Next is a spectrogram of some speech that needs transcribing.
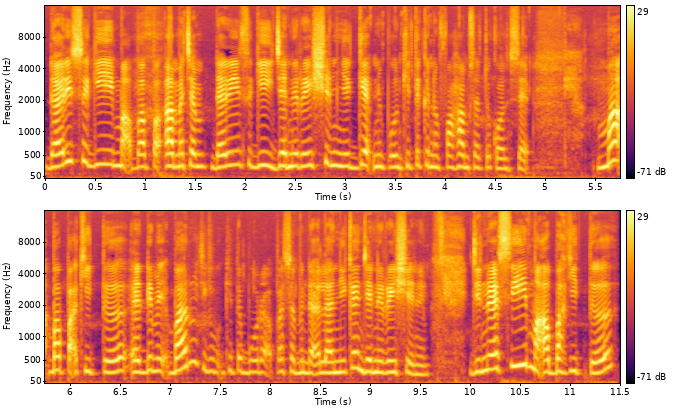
Dari segi mak bapak ah, macam dari segi generation punya gap ni pun kita kena faham satu konsep. Mak bapak kita eh, dia, baru kita borak pasal benda alam ni kan generation ni. Generasi mak abah kita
